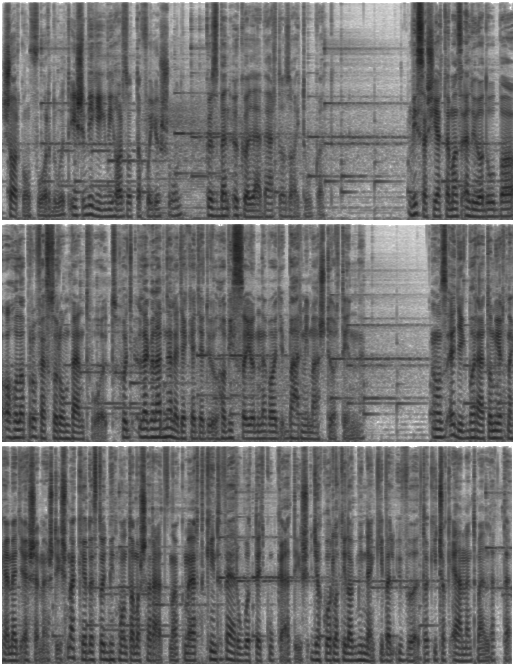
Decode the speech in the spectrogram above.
Sarkon fordult, és végigviharzott a folyosón, közben ököllel vert az ajtókat. Visszasiettem az előadóba, ahol a professzorom bent volt, hogy legalább ne legyek egyedül, ha visszajönne, vagy bármi más történne. Az egyik barátom írt nekem egy SMS-t is, megkérdezte, hogy mit mondtam a sarácnak, mert kint felrúgott egy kukát is, gyakorlatilag mindenkivel üvölt, aki csak elment mellette.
